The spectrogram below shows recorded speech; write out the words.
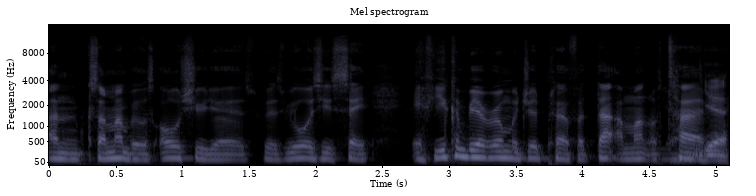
and because I remember it was old studios, was we always used to say, if you can be a Real Madrid player for that amount of time, Yeah.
